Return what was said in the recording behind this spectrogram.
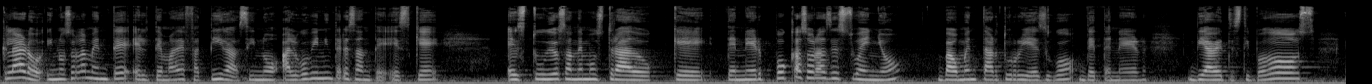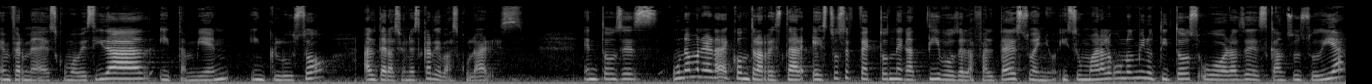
Claro, y no solamente el tema de fatiga, sino algo bien interesante es que estudios han demostrado que tener pocas horas de sueño va a aumentar tu riesgo de tener diabetes tipo 2, enfermedades como obesidad y también incluso alteraciones cardiovasculares. Entonces, una manera de contrarrestar estos efectos negativos de la falta de sueño y sumar algunos minutitos u horas de descanso en su día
